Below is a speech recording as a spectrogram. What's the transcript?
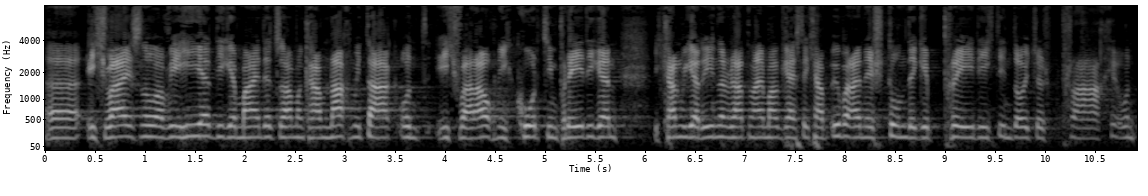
äh, ich weiß nur, wie hier die Gemeinde zusammenkam, Nachmittag, und ich war auch nicht kurz im Predigen. Ich kann mich erinnern, wir hatten einmal gestern, ich habe über eine Stunde gepredigt in deutscher Sprache und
